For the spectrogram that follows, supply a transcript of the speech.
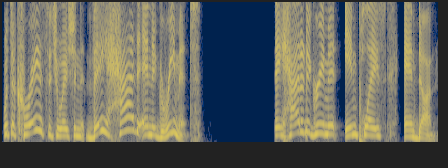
With the Correa situation, they had an agreement. They had an agreement in place and done.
